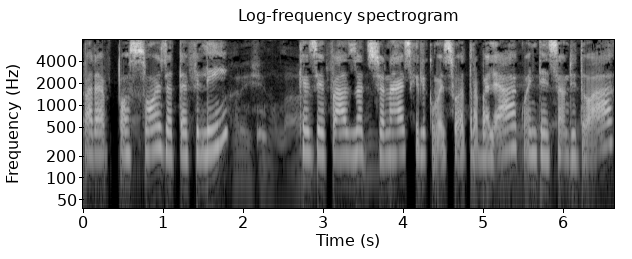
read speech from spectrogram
para porções da Tefilin, quer dizer, vasos adicionais que ele começou a trabalhar com a intenção de doar,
